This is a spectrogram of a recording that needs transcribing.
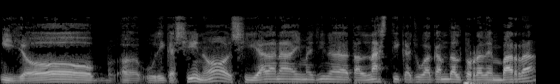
i jo eh, ho dic així, no? Si ha d'anar, imagina't, el Nàstic a jugar a camp del Torredembarra,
